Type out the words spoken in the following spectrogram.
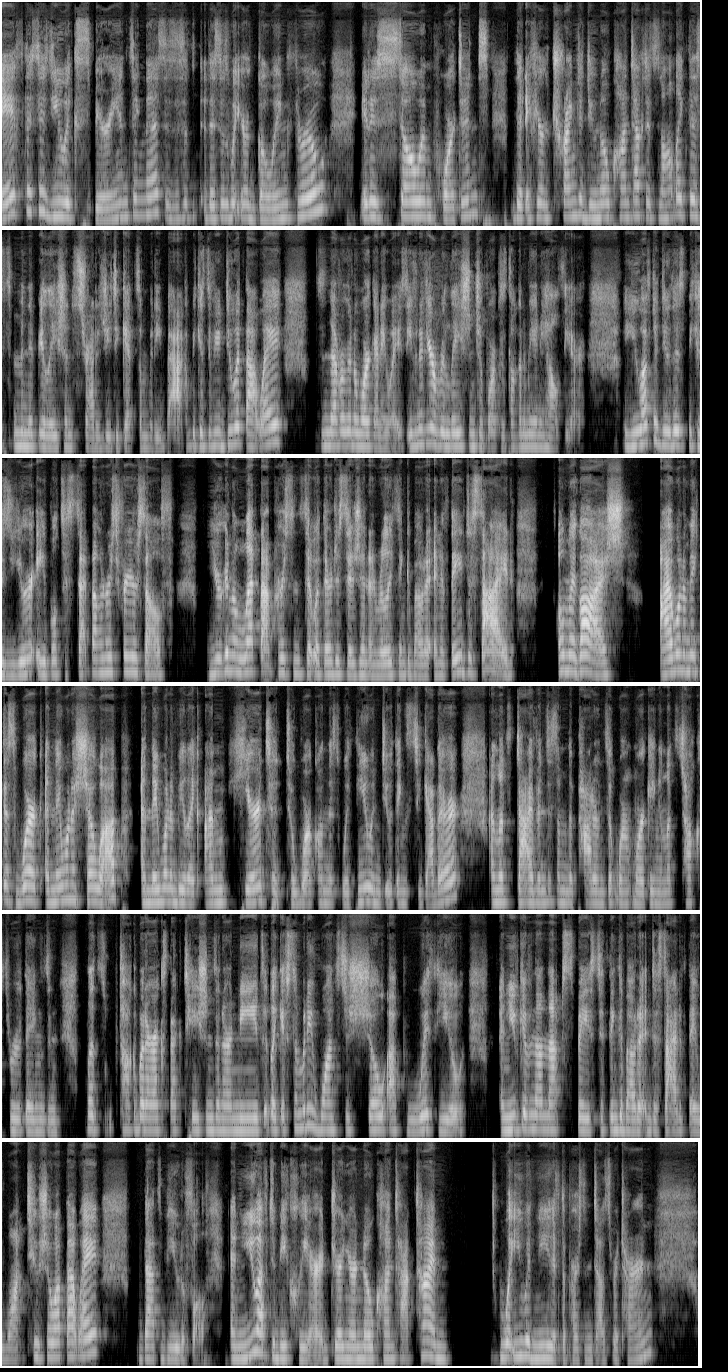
if this is you experiencing this is this this is what you're going through it is so important that if you're trying to do no contact it's not like this manipulation strategy to get somebody back because if you do it that way it's never going to work anyways even if your relationship works it's not going to be any healthier. You have to do this because you're able to set boundaries for yourself. You're going to let that person sit with their decision and really think about it and if they decide oh my gosh I want to make this work and they want to show up and they want to be like I'm here to to work on this with you and do things together and let's dive into some of the patterns that weren't working and let's talk through things and let's talk about our expectations and our needs. Like if somebody wants to show up with you and you've given them that space to think about it and decide if they want to show up that way that's beautiful. And you have to be clear during your no contact time what you would need if the person does return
